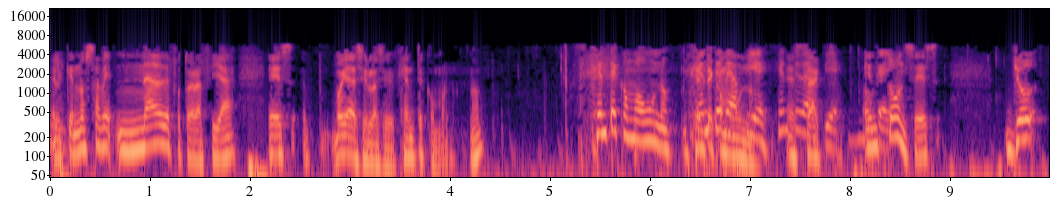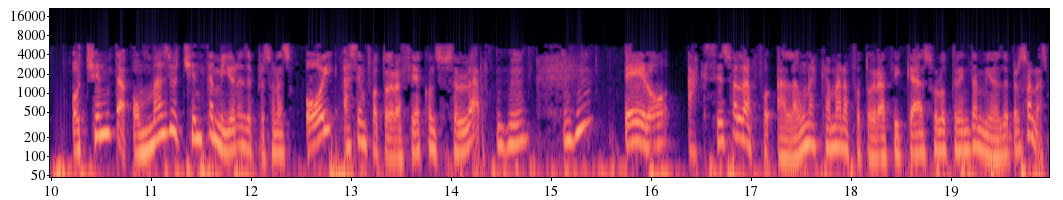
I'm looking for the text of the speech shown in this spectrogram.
El que no sabe nada de fotografía es, voy a decirlo así, gente común, ¿no? Gente como uno. Gente, de como a uno. pie. Gente de a pie. Entonces, yo, 80 o más de 80 millones de personas hoy hacen fotografía con su celular. Pero acceso a, la, a la- una cámara fotográfica solo 30 millones de personas.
